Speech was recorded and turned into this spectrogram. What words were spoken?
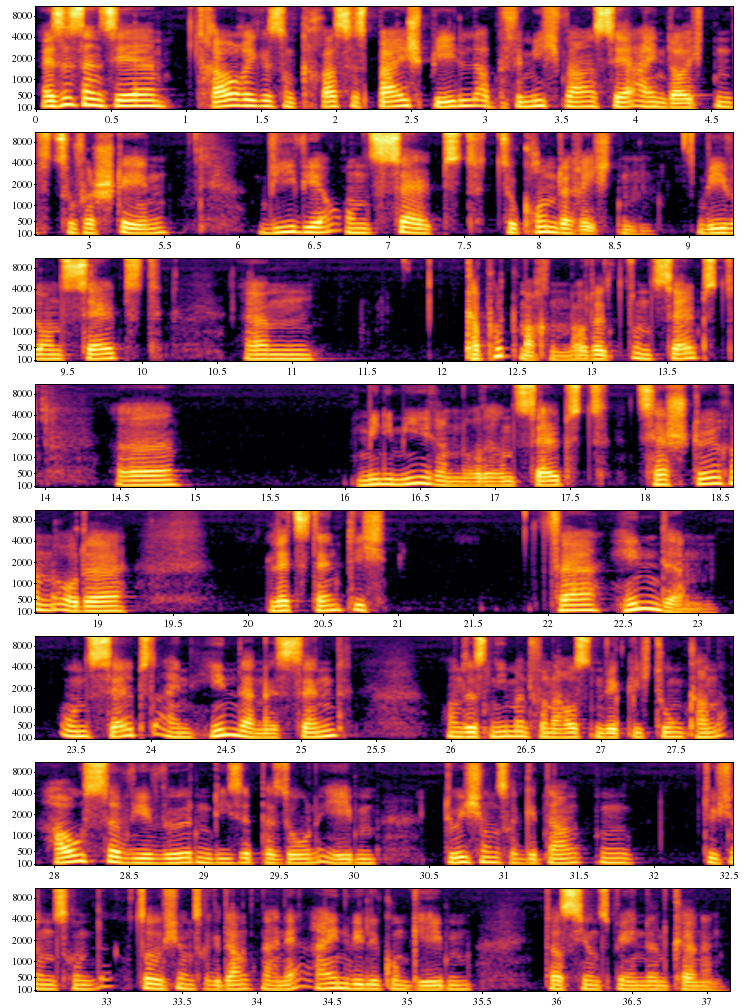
Es ist ein sehr trauriges und krasses Beispiel, aber für mich war es sehr einleuchtend zu verstehen, wie wir uns selbst zugrunde richten, wie wir uns selbst ähm, kaputt machen oder uns selbst äh, minimieren oder uns selbst zerstören oder letztendlich verhindern, uns selbst ein Hindernis sind und es niemand von außen wirklich tun kann, außer wir würden diese Person eben durch unsere Gedanken, durch, unseren, durch unsere Gedanken eine Einwilligung geben, dass sie uns behindern können.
